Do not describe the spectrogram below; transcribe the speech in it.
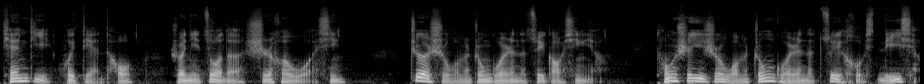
天地会点头说：“你做的适合我心。”这是我们中国人的最高信仰，同时亦是我们中国人的最后理想。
